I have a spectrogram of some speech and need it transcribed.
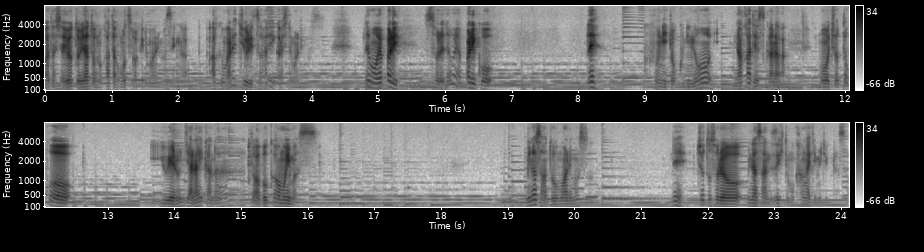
私は与党、野党の肩を持つわけでもありませんが、あくまで中立派で行かせてもらいます。でもやっぱり、それでもやっぱりこう、ね、国と国の中ですから、もうちょっとこう、言えるんじゃないかなとは僕は思います。皆さんどう思われます？ねちょっとそれを皆さんでぜひとも考えてみてください。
